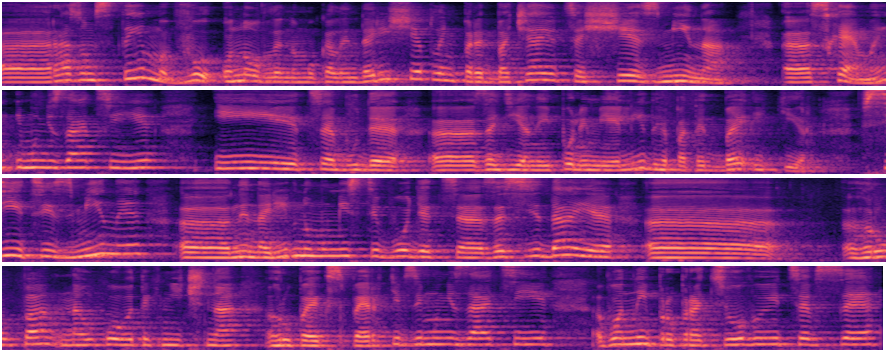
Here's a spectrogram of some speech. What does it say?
Е, Разом з тим, в оновленому календарі щеплень передбачаються ще зміна е, схеми імунізації, і це буде е, задіяний поліміеліт, гепатит Б і кір. Всі ці зміни не на рівному місці вводяться, засідає. Група науково-технічна, група експертів з імунізації. Вони пропрацьовують це все.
